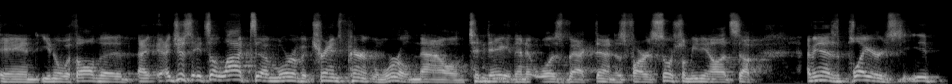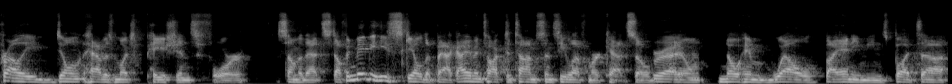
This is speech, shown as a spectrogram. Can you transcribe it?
and you know with all the I, I just it's a lot uh, more of a transparent world now today mm-hmm. than it was back then as far as social media and all that stuff i mean as players you probably don't have as much patience for some of that stuff and maybe he's scaled it back i haven't talked to tom since he left marquette so right. i don't know him well by any means but uh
